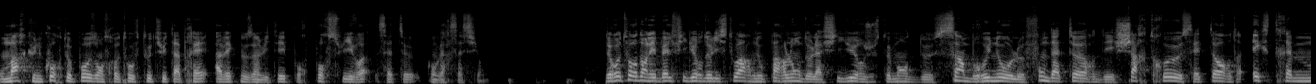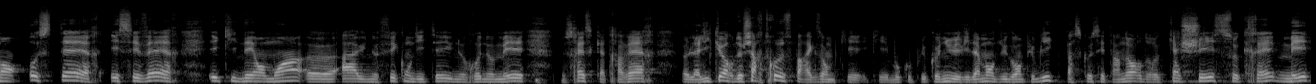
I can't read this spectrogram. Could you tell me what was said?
On marque une courte pause, on se retrouve tout de suite après avec nos invités pour poursuivre cette conversation. De retour dans les belles figures de l'histoire, nous parlons de la figure justement de Saint Bruno, le fondateur des Chartreux, cet ordre extrêmement austère et sévère et qui néanmoins euh, a une fécondité, une renommée, ne serait-ce qu'à travers euh, la liqueur de Chartreuse par exemple, qui est, qui est, beaucoup plus connue évidemment du grand public parce que c'est un ordre caché, secret, mais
